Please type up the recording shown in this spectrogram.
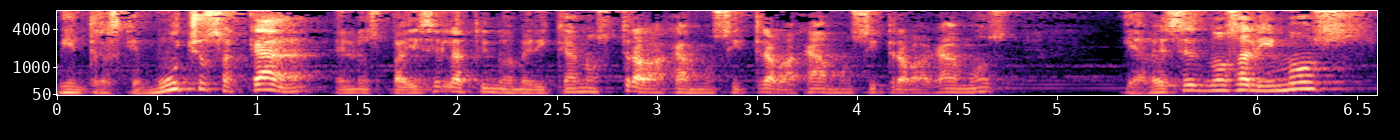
Mientras que muchos acá, en los países latinoamericanos, trabajamos y trabajamos y trabajamos y a veces no salimos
